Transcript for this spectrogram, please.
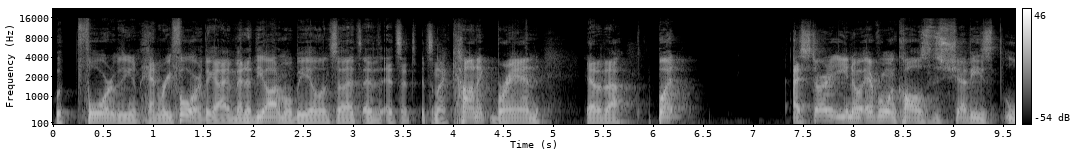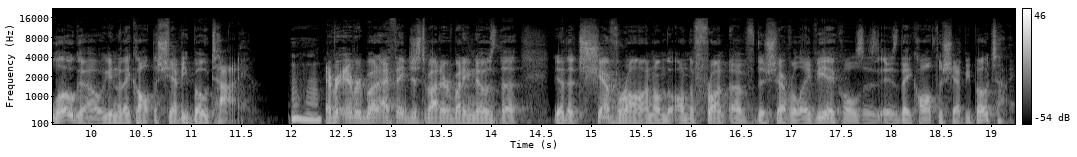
with Ford, it was, you know, Henry Ford, the guy invented the automobile, and so that's it's it's, it's an iconic brand. Da da da. But I started, you know, everyone calls the Chevy's logo, you know, they call it the Chevy bow tie. Mm-hmm. Every, everybody, I think just about everybody knows the, you know, that chevron on the on the front of the Chevrolet vehicles is, is they call it the Chevy bow tie.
